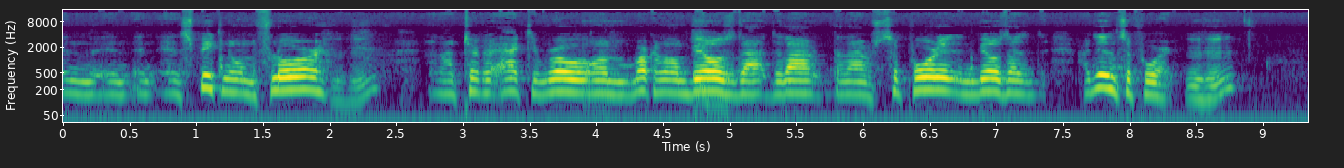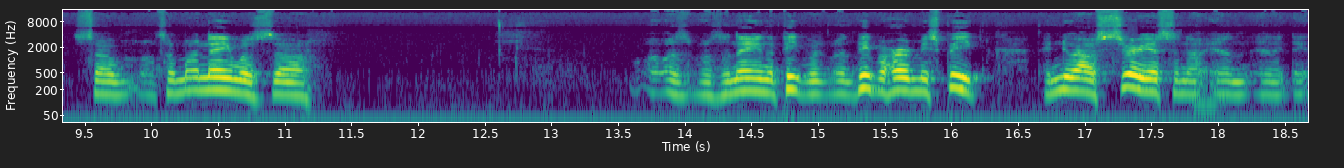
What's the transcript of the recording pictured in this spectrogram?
in, in, in, in speaking on the floor, Mm-hmm. and I took an active role on working on bills that, that I that I supported and bills I, I didn't support. Mm-hmm. So so my name was. Uh, was was the name that people when people heard me speak, they knew I was serious and I, and, and they,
